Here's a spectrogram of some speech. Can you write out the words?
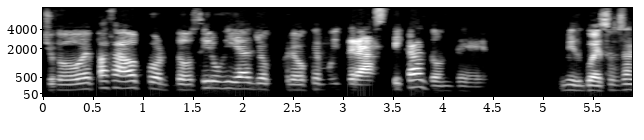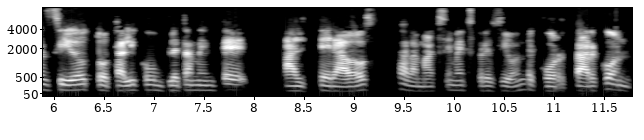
Yo he pasado por dos cirugías, yo creo que muy drásticas, donde mis huesos han sido total y completamente alterados a la máxima expresión de cortar con,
